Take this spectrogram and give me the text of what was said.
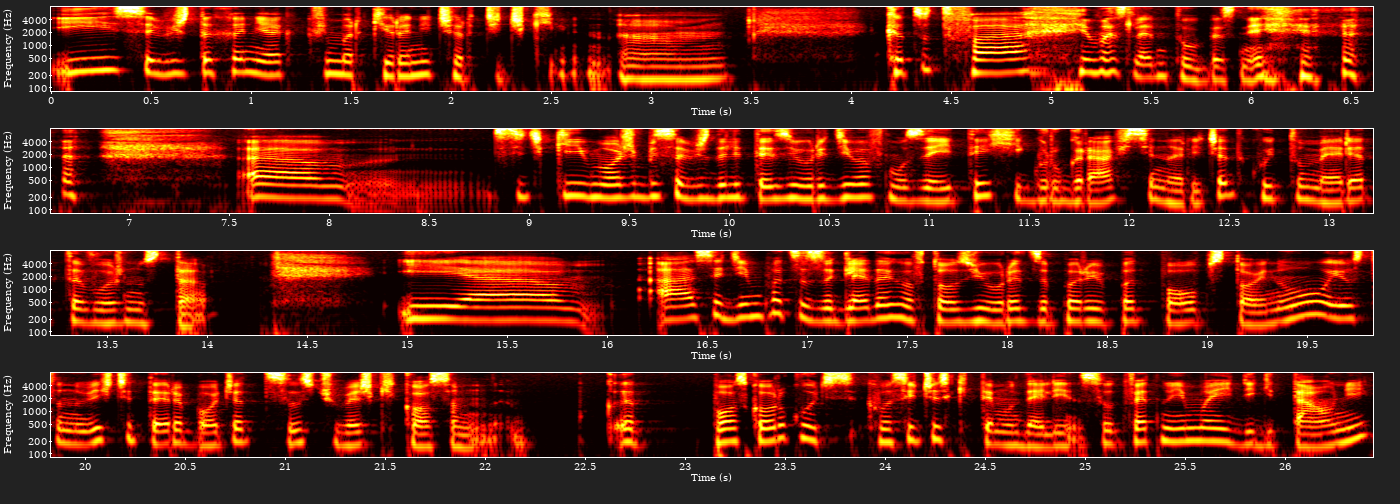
и се виждаха някакви маркирани чертички. Uh, като това има следното обяснение. Всички, може би, са виждали тези уреди в музеите, хигрографи се наричат, които мерят влажността. И а, аз един път се загледах в този уред за първи път по-обстойно и установих, че те работят с човешки косъм. По-скоро класическите модели. Съответно има и дигитални.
